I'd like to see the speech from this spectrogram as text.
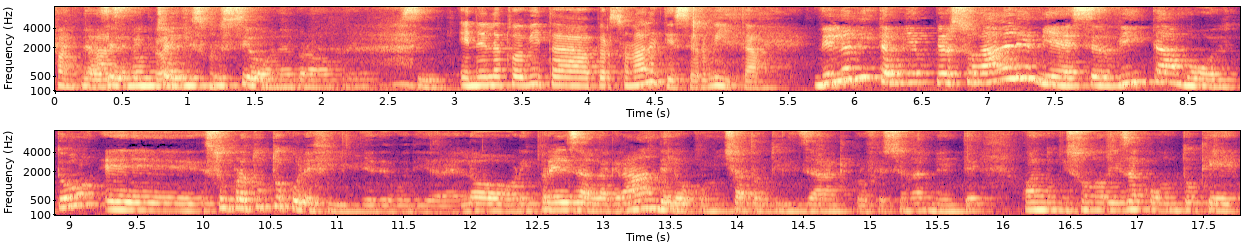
non c'è discussione proprio. Sì. E nella tua vita personale ti è servita? Nella vita mia personale mi è servita molto e soprattutto con le figlie, devo dire. L'ho ripresa alla grande, l'ho cominciata a utilizzare anche professionalmente quando mi sono resa conto che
